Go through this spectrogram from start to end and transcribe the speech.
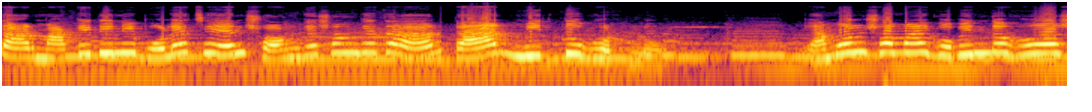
তার মাকে তিনি বলেছেন, সঙ্গে সঙ্গে তার তার মৃত্যু ঘটলো। এমন সময় গোবিন্দ ঘোষ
